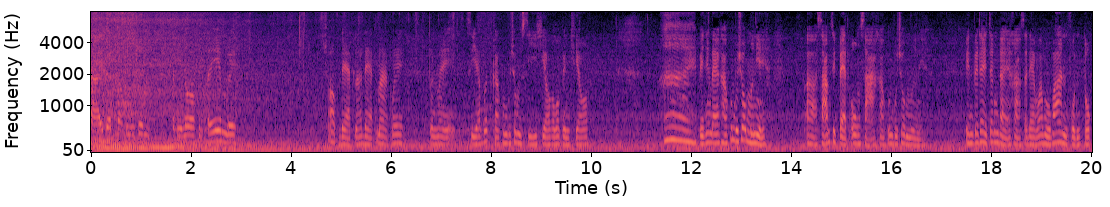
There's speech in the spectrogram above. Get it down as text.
ตายเบิดค่ะคุณผู้ชมตะดีนอขึ้นเต็มเลย ชอบแดดแล้วแดดมากเลยต้นไม้เสียเบิดค่ะคุณผู้ชมสีเขียวกับว่าเป็นเขียวเป็นยังไงคะคุณผู้ชมมือนี่สามสิบแปดองศาค่ะ คุณผู้ชมมือนี่เป็นไปได้จังใดค่ะ แสดงว่าหมู่บ้านฝนตก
